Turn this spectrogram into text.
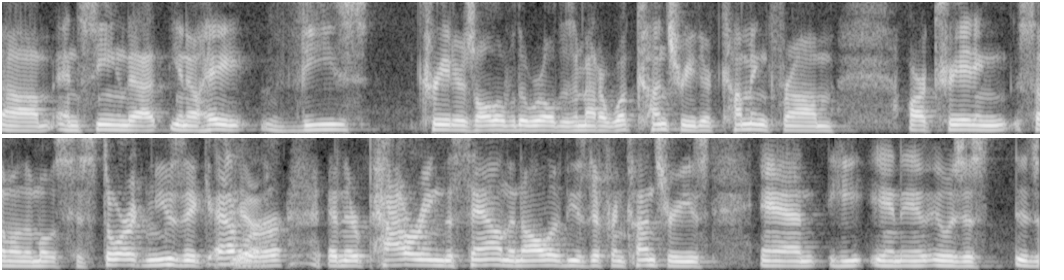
um, and seeing that you know hey these creators all over the world doesn't matter what country they're coming from are creating some of the most historic music ever and they're powering the sound in all of these different countries. And he and it, it was just it was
